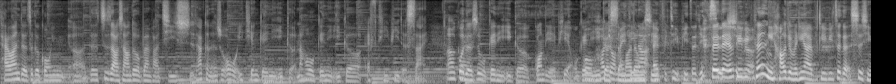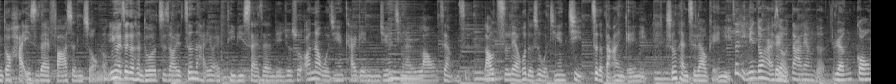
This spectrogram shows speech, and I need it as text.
台湾的这个供应呃的制造商都有办法及时，他可能说哦，我一天给你一个，然后我给你一个 FTP 的赛，或者是我给你一个光碟片，我给你一个什么东西？FTP 这件事，对对 FTP，可是你好久没听到 FTP 这个事情都还一直在发生中，因为这个很多制造业真的还用 FTP 赛在那边，就是说哦，那我今天开给你，你今天进来捞这样子捞资料，或者是我今天寄这个档案给你，生产资料给你，这里面都还是有大量的人工，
